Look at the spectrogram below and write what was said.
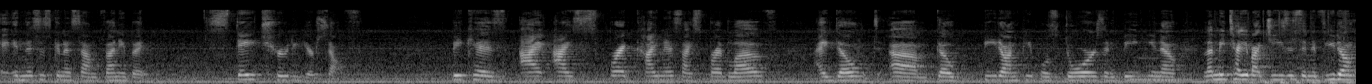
and this is going to sound funny, but stay true to yourself. Because I, I spread kindness, I spread love. I don't um, go beat on people's doors and beat, you know, let me tell you about Jesus. And if you don't,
